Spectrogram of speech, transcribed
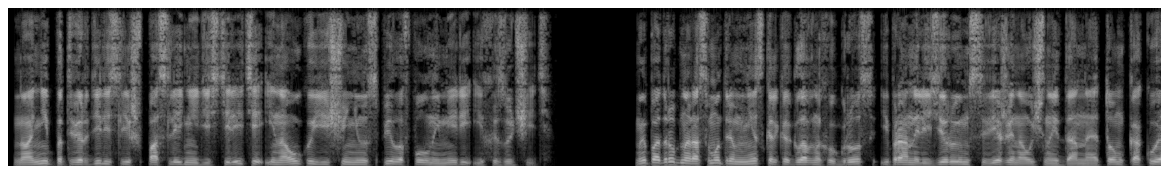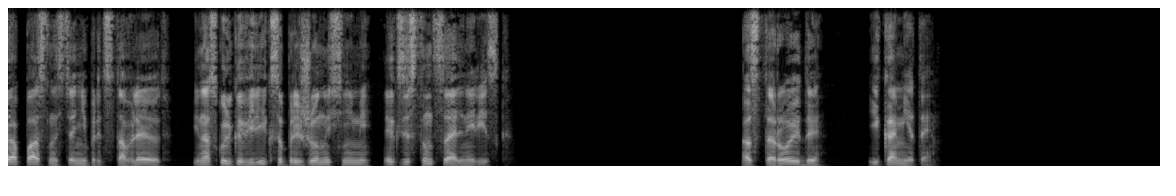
Но они подтвердились лишь в последние десятилетия, и наука еще не успела в полной мере их изучить. Мы подробно рассмотрим несколько главных угроз и проанализируем свежие научные данные о том, какую опасность они представляют и насколько велик сопряженный с ними экзистенциальный риск астероиды и кометы.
